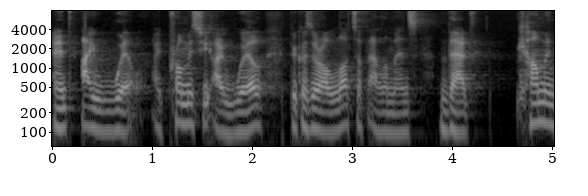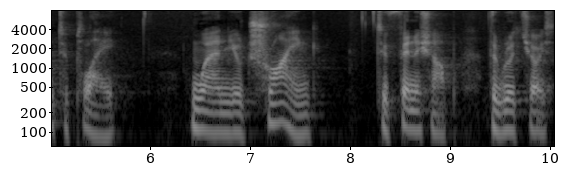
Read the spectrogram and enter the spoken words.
and I will. I promise you I will because there are lots of elements that come into play when you're trying to finish up the route choice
